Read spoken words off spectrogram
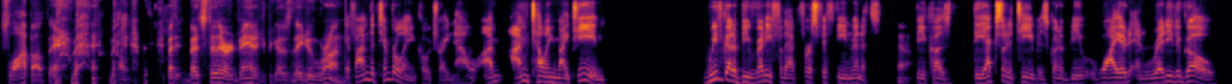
slop out there, but, right. but but it's to their advantage because they do run. If I'm the Timberlane coach right now, I'm I'm telling my team, we've got to be ready for that first 15 minutes. Yeah. Because the Exeter team is going to be wired and ready to go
